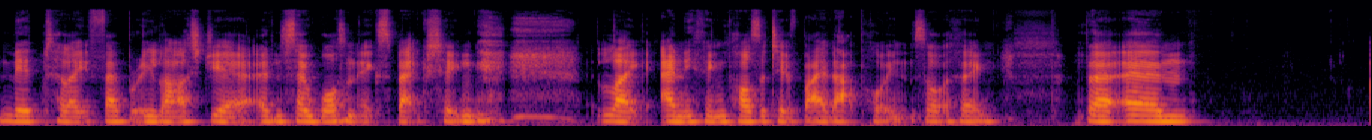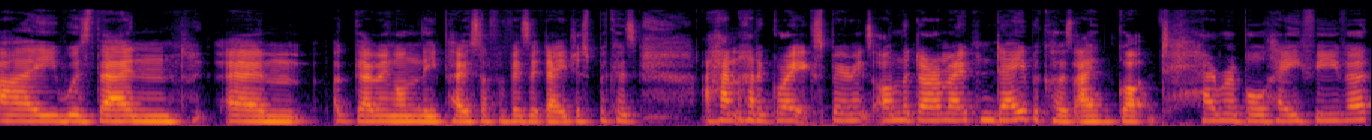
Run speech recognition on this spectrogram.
mid to late February last year, and so wasn't expecting like anything positive by that point, sort of thing. But um, I was then um, going on the post offer visit day just because I hadn't had a great experience on the Durham Open Day because I got terrible hay fever.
